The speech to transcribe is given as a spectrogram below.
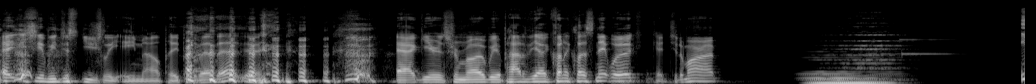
right. Actually, we just usually email people about that. Yeah. Our gear is from Rode. We are part of the Iconoclast Network. Catch you tomorrow.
